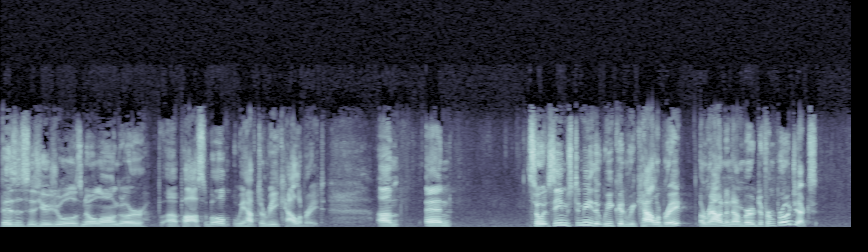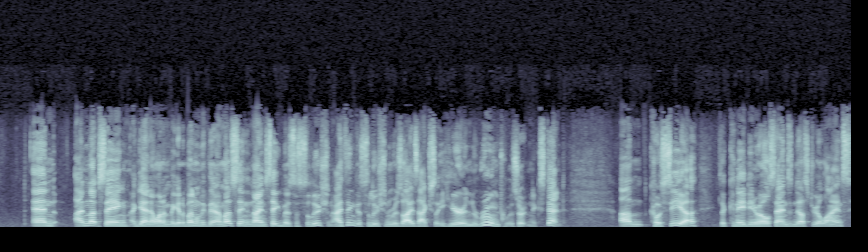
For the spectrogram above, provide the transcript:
business as usual is no longer uh, possible. We have to recalibrate. Um, and so it seems to me that we could recalibrate around a number of different projects. And I'm not saying, again, I want to make it abundantly clear, I'm not saying that Nine Sigma is the solution. I think the solution resides actually here in the room to a certain extent. Um, COSIA, the Canadian Oil Sands Industrial Alliance,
